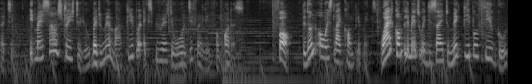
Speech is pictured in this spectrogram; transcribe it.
hurting. It might sound strange to you, but remember, people experience the world differently from others. 4. They don't always like compliments. While compliments were designed to make people feel good,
